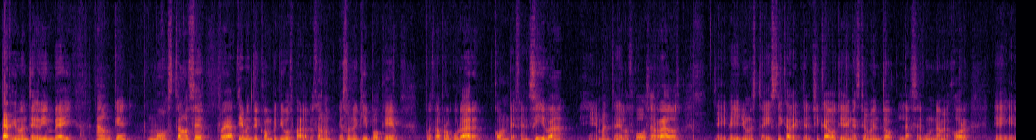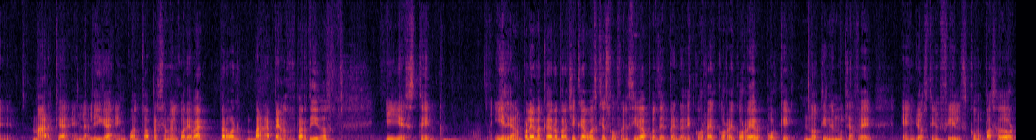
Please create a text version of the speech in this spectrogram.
perdieron ante Green Bay, aunque mostrándose relativamente competitivos para lo que son. Es un equipo que pues, va a procurar con defensiva eh, mantener los juegos cerrados. Eh, veía yo una estadística de que Chicago tiene en este momento la segunda mejor eh, marca en la liga en cuanto a presión al coreback, pero bueno, van apenas sus partidos. Y este. Y el gran problema, claro, para Chicago es que su ofensiva pues depende de correr, correr, correr, porque no tienen mucha fe en Justin Fields como pasador.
